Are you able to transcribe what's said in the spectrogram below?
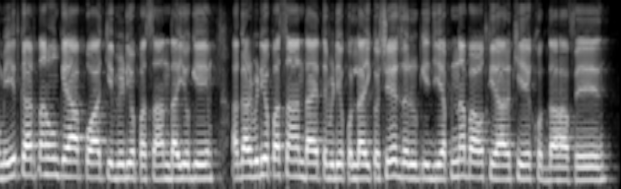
उम्मीद करता हूँ कि आपको आज की वीडियो पसंद आई होगी। अगर वीडियो पसंद आए तो वीडियो को लाइक और शेयर ज़रूर कीजिए। अपना बहुत ख्याल रखिए। खुदा हाफिज़।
